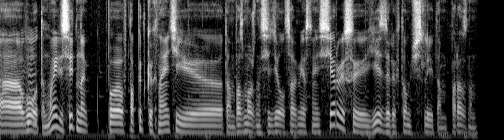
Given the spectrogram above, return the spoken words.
а, вот, мы действительно в попытках найти э, там возможности делать совместные сервисы ездили в том числе и там по разным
